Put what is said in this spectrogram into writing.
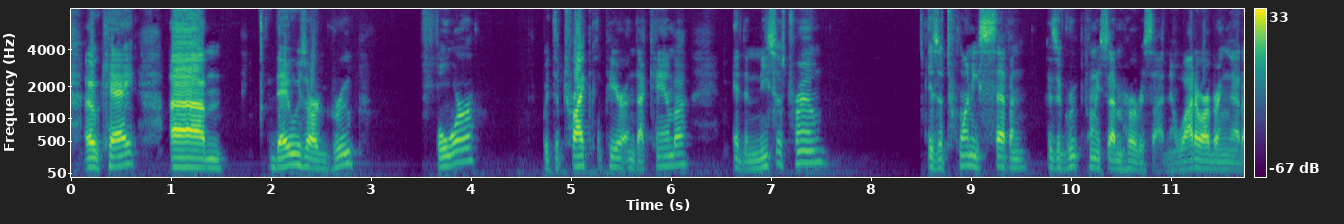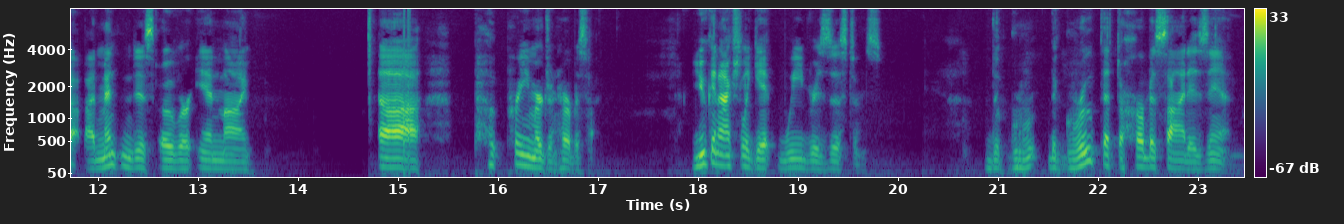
okay, um, those are group four with the triclopyr and dicamba, and the mesotrione is a 27 is a group 27 herbicide. Now, why do I bring that up? I mentioned this over in my uh, pre-emergent herbicide you can actually get weed resistance. The, gr the group that the herbicide is in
